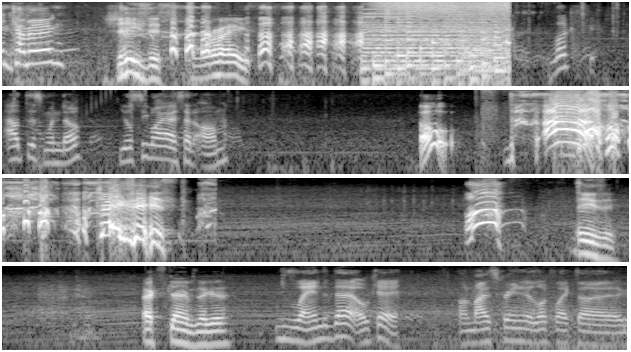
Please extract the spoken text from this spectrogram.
Incoming! Jesus Christ. Look out this window. You'll see why I said um. Oh. ah! Jesus! Ah! Easy. X Games, nigga. You landed that? Okay. On my screen, it looked like the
